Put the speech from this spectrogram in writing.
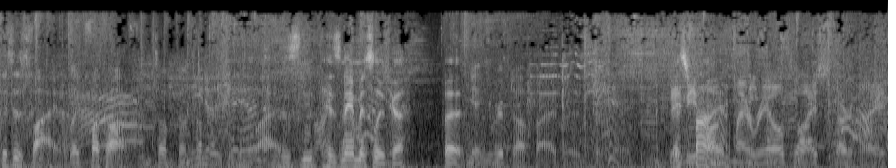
This is five. Like fuck off. And tell, don't tell me this isn't. His, his name is Luka, but Yeah, you ripped off five. but it's okay. It's fine. my rail till I start right.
